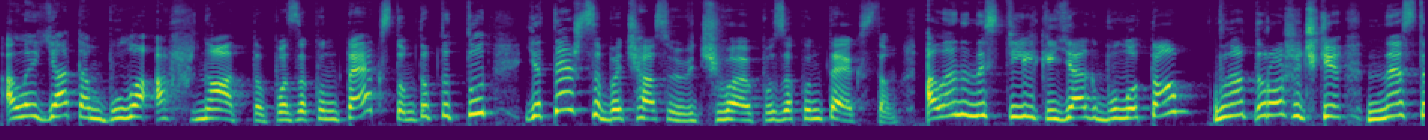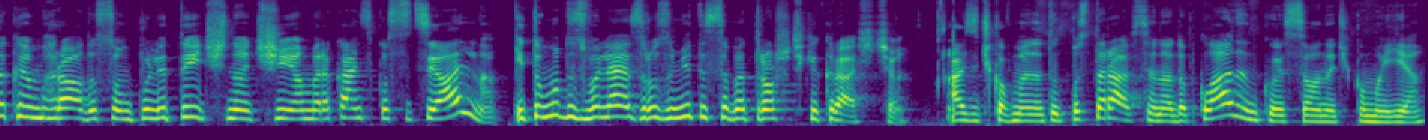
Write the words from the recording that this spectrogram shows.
але я там була аж надто поза контекстом. Тобто тут я теж себе часом відчуваю поза контекстом, але не настільки, як було там. Вона трошечки не з таким градусом політична чи американсько-соціальна, і тому дозволяє зрозуміти себе трошечки краще. Азічка в мене тут постарався над обкладинкою, сонечко моє.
